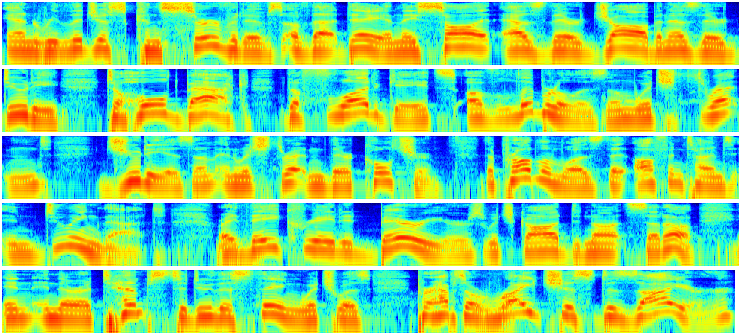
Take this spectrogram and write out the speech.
and religious conservatives of that day, and they saw it as their job and as their duty to hold back the floodgates of liberalism, which threatened Judaism and which threatened their culture. The problem was that oftentimes in doing that, right, they created barriers which God did not set up. In, in their attempts to do this thing, which was perhaps a righteous desire,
